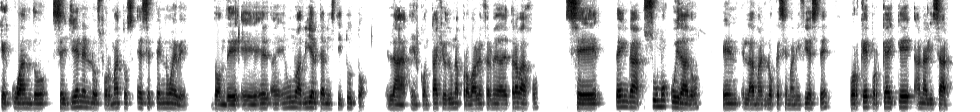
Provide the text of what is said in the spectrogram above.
que cuando se llenen los formatos ST9, donde eh, eh, uno advierte al instituto la, el contagio de una probable enfermedad de trabajo, se tenga sumo cuidado en lo que se manifieste. ¿Por qué? Porque hay que analizar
